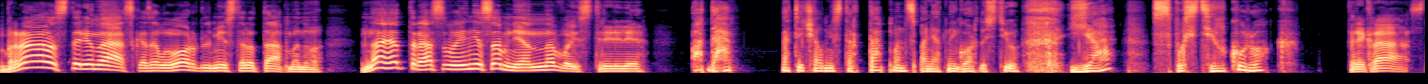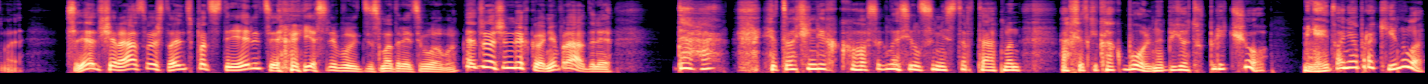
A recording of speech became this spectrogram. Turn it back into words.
«Браво, старина!» — сказал Уордль мистеру Тапману. «На этот раз вы, несомненно, выстрелили». «О, да!» — отвечал мистер Тапман с понятной гордостью. «Я спустил курок». «Прекрасно. В следующий раз вы что-нибудь подстрелите, если будете смотреть в оба. Это же очень легко, не правда ли?» «Да, это очень легко», — согласился мистер Тапман. «А все-таки как больно бьет в плечо. Меня едва не опрокинуло.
